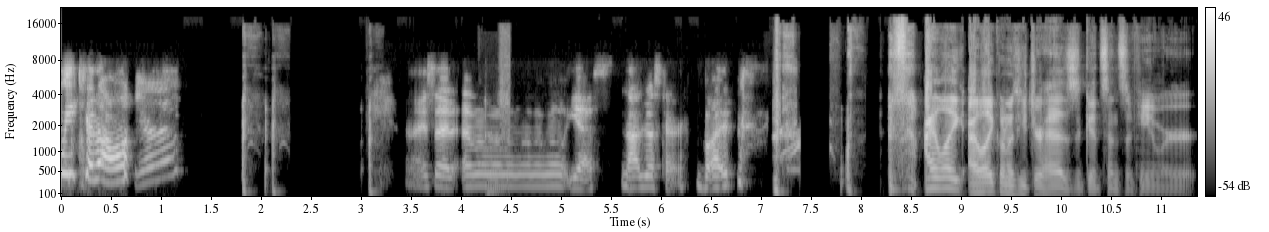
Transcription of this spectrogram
we could all hear him. And I said, oh, well, well, well, yes, not just her, but I like I like when a teacher has a good sense of humor.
